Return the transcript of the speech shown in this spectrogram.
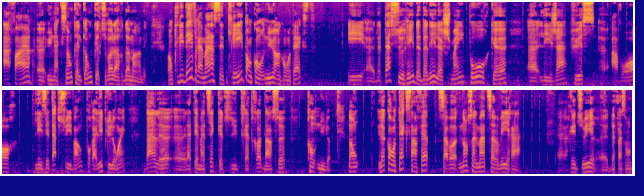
à faire une action quelconque que tu vas leur demander. Donc, l'idée vraiment, c'est de créer ton contenu en contexte et de t'assurer de donner le chemin pour que euh, les gens puissent euh, avoir les étapes suivantes pour aller plus loin dans euh, la thématique que tu traiteras dans ce contenu-là. Donc, le contexte, en fait, ça va non seulement te servir à réduire de façon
